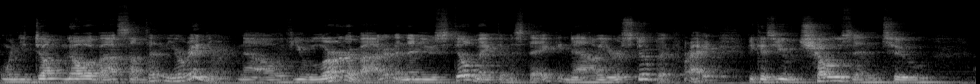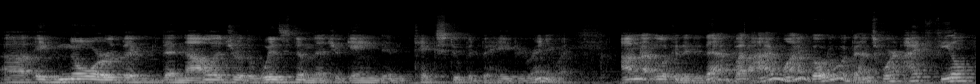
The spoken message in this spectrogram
when you don't know about something, you're ignorant. Now, if you learn about it and then you still make the mistake, now you're stupid, right? Because you've chosen to uh, ignore the, the knowledge or the wisdom that you gained and take stupid behavior anyway. I'm not looking to do that, but I want to go to events where I feel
